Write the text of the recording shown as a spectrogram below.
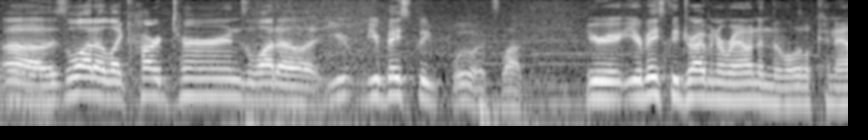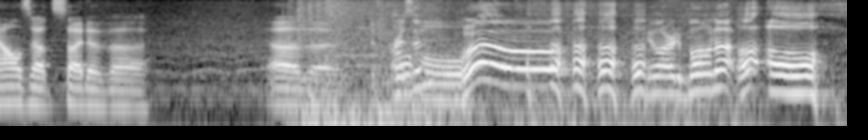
Uh, there's a lot of like hard turns, a lot of you're, you're basically whoa, it's loud. You're you're basically driving around in the little canals outside of uh, uh the, the prison. Whoa! You're already blown up. Uh oh.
